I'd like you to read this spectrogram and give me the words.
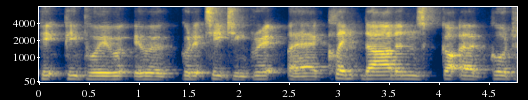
pe- people who, who are good at teaching grip. Uh, Clint Darden's got a good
